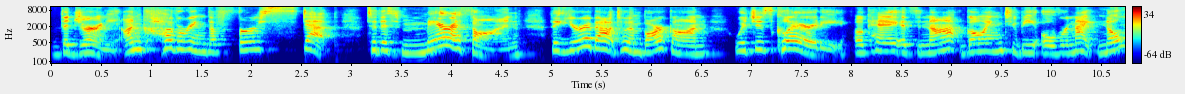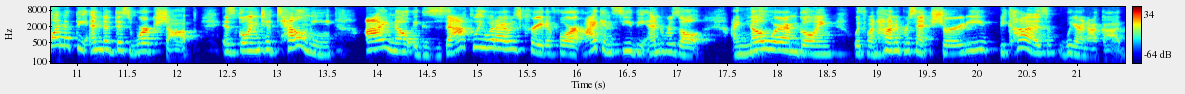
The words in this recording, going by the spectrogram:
the journey, uncovering the first step to this marathon that you're about to embark on, which is clarity. Okay. It's not going to be overnight. No one at the end of this workshop is going to tell me, I know exactly what I was created for. I can see the end result. I know where I'm going with 100% surety because we are not God.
